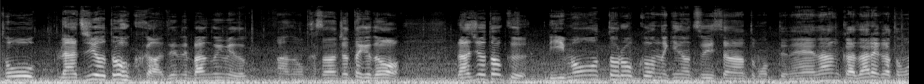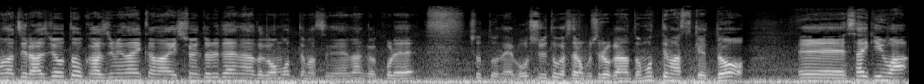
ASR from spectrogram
トーラジオトークか、全然番組名とあの重なっちゃったけど、ラジオトーク、リモート録音の機能ついてたなと思ってね、なんか誰か友達ラジオトーク始めないかな、一緒に撮りたいなとか思ってますね。なんかこれ、ちょっとね、募集とかしたら面白いかなと思ってますけど、えー最近は、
